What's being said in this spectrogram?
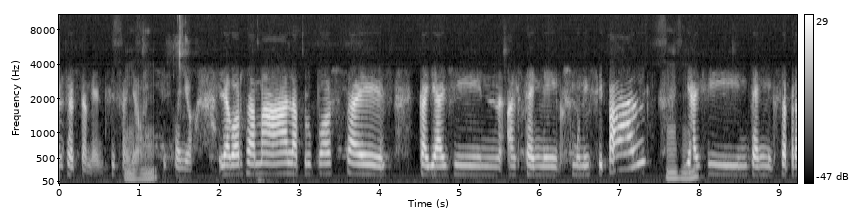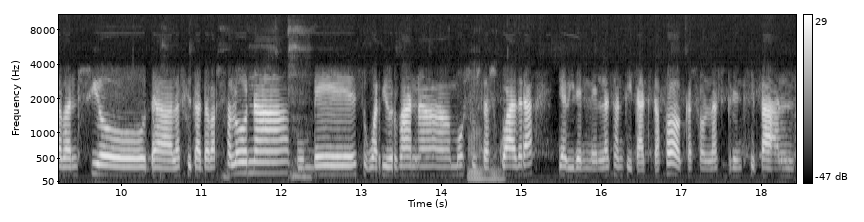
Exactament, sí senyor, uh -huh. sí senyor. Llavors demà la proposta és que hi hagin els tècnics municipals, uh -huh. hi hagin tècnics de prevenció de la ciutat de Barcelona, bombers, Guàrdia Urbana, Mossos uh -huh. d'Esquadra i, evidentment, les entitats de foc, que són les principals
